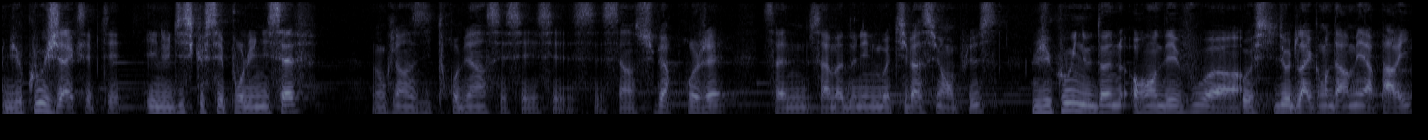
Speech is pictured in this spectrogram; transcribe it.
Du coup, j'ai accepté. Ils nous disent que c'est pour l'UNICEF. Donc là, on se dit trop bien, c'est- un super projet. Ça ça m'a donné une motivation en plus. Du coup, ils nous donnent rendez-vous euh, au studio de la Grande Armée à Paris.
